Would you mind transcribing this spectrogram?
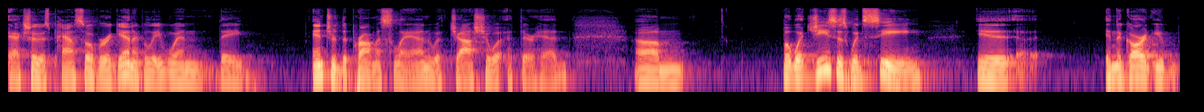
actually, it was Passover again, I believe, when they entered the promised land with Joshua at their head. Um, but what Jesus would see is, uh, in the garden, you,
